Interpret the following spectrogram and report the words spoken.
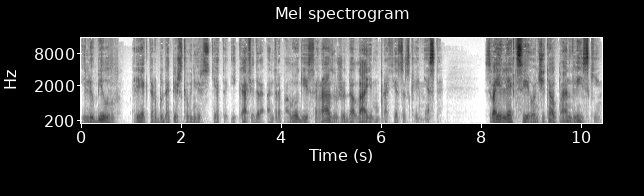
и любил ректор Будапештского университета, и кафедра антропологии сразу же дала ему профессорское место. Свои лекции он читал по-английски.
